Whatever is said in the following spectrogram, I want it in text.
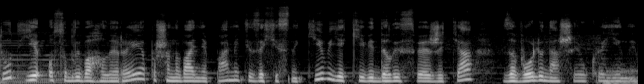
Тут є особлива галерея пошанування пам'яті захисників, які віддали своє життя за волю нашої України.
